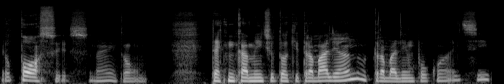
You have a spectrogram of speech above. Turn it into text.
Eu posso isso, né? Então, Tecnicamente eu tô aqui trabalhando, trabalhei um pouco antes e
